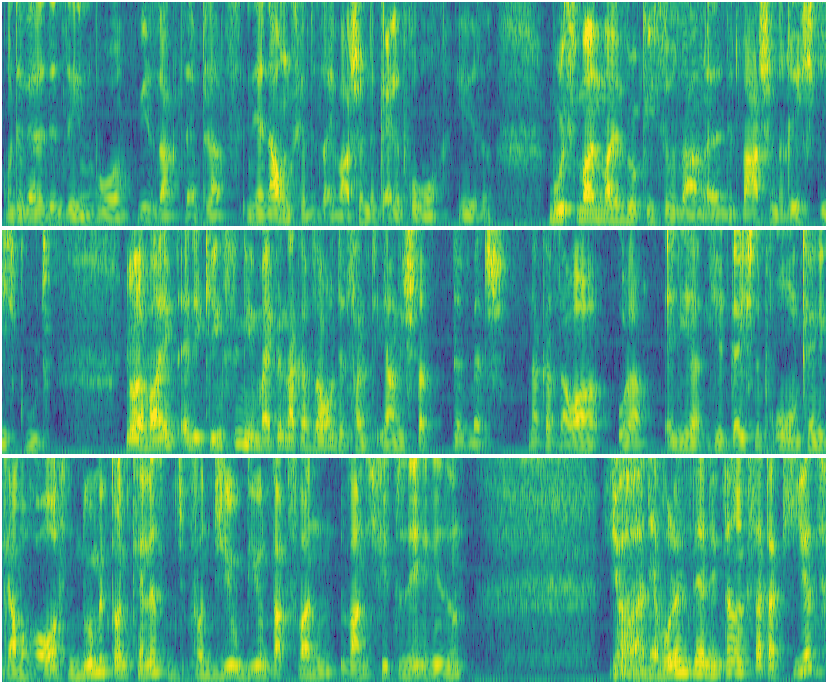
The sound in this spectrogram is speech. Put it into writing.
Und er werde dann sehen, wo, wie gesagt, sein Platz in der Nahrungskette sein. War schon eine geile Promo gewesen muss man mal wirklich so sagen. Äh, das war schon richtig gut. Ja, da war eben Eddie Kingston gegen Michael Nakazawa. Das fand ja nicht statt, das Match. Nakazawa oder Eddie hielt gleich eine Pro und Kenny kam raus. Nur mit Don Kellis von GOB und Bugs waren, war nicht viel zu sehen gewesen. Ja, der wurde dann hinterrücks attackiert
